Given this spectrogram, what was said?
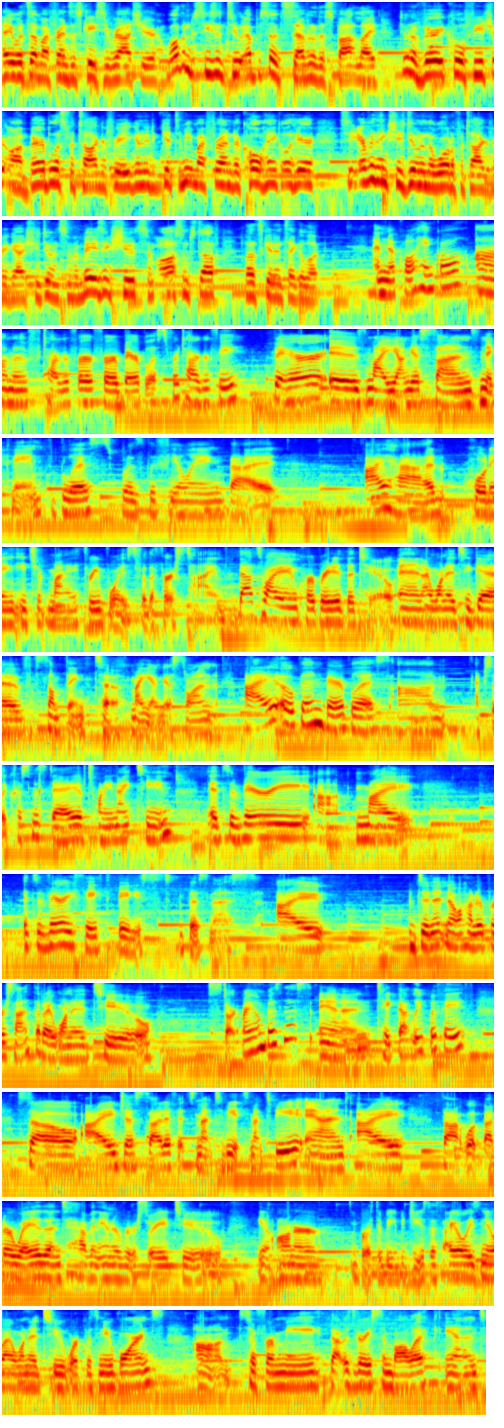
Hey, what's up, my friends? It's Casey Rauch here. Welcome to season two, episode seven of the Spotlight. Doing a very cool feature on Bear Bliss Photography. You're gonna get to meet my friend Nicole Hinkle here, see everything she's doing in the world of photography, guys. She's doing some amazing shoots, some awesome stuff. Let's get in and take a look. I'm Nicole Hinkle. I'm a photographer for Bear Bliss Photography. Bear is my youngest son's nickname. Bliss was the feeling that I had holding each of my three boys for the first time. That's why I incorporated the two and I wanted to give something to my youngest one. I opened Bear Bliss um, actually Christmas Day of 2019. It's a very, uh, my, it's a very faith-based business. I didn't know 100% that I wanted to start my own business and take that leap of faith. So I just said if it's meant to be, it's meant to be. And I thought what better way than to have an anniversary to you know, honor the birth of baby Jesus. I always knew I wanted to work with newborns. Um, so for me, that was very symbolic and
